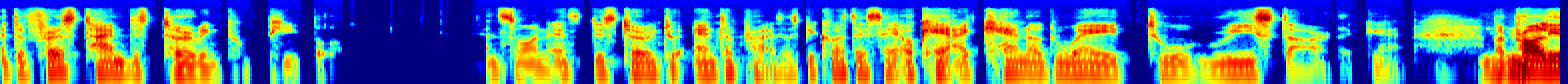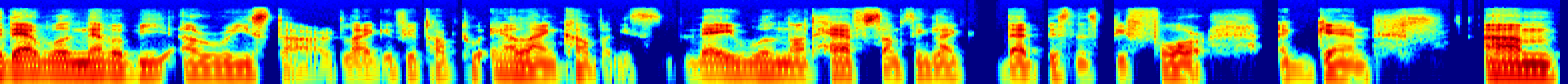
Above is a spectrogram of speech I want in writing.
at the first time disturbing to people. and so on. It's disturbing to enterprises because they say, okay, I cannot wait to restart again. But Mhm. probably there will never be a restart. Like if you talk to airline companies, they will not have something like that business before again. Um,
